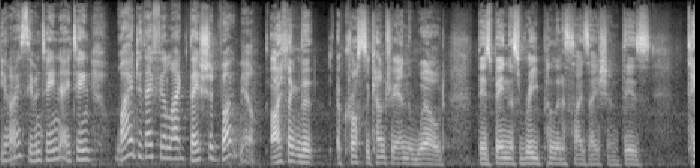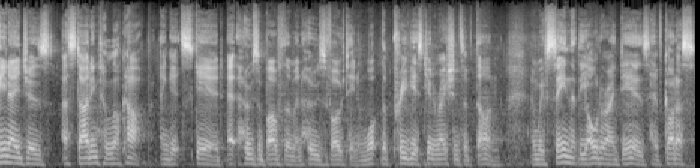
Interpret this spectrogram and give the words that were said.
you know, 17, 18, why do they feel like they should vote now? I think that across the country and the world, there's been this repoliticization. There's teenagers are starting to look up and get scared at who's above them and who's voting and what the previous generations have done. And we've seen that the older ideas have got us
